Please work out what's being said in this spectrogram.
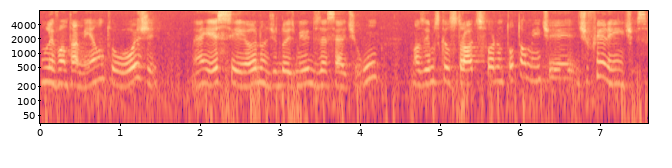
um levantamento hoje, né, esse ano de 2017 1 nós vemos que os trotes foram totalmente diferentes,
